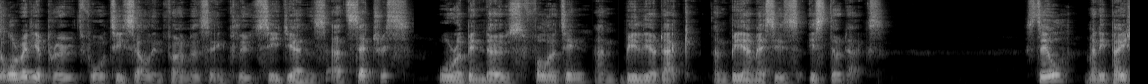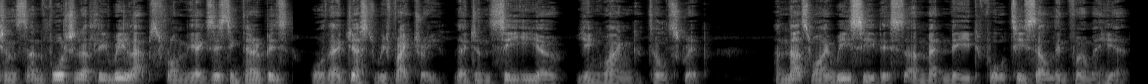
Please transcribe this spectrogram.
already approved for T cell lymphomas include Seagen's Adcetris, Aurobindo's Folotyn and Beleodaq, and BMS's Istodax. Still, many patients unfortunately relapse from the existing therapies or they're just refractory, Legend CEO Ying Huang told Scrip. And that's why we see this unmet need for T-cell lymphoma here.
